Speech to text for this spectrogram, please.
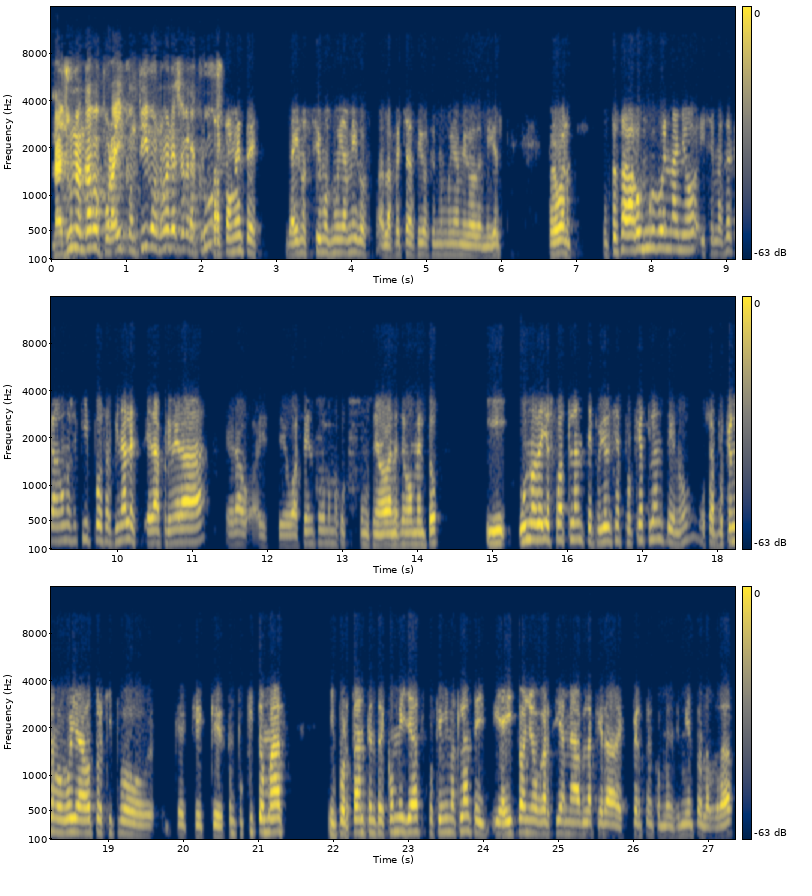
La Jun andaba por ahí contigo, ¿no? En ese Veracruz. Exactamente de ahí nos hicimos muy amigos. A la fecha sigo siendo muy amigo de Miguel. Pero bueno, entonces hago un muy buen año y se me acercan algunos equipos. Al final era primera era este, o ascenso, no me acuerdo cómo se llamaba en ese momento. Y uno de ellos fue Atlante, pero yo decía, ¿por qué Atlante, no? O sea, ¿por qué no me voy a otro equipo que, que, es un poquito más importante, entre comillas? ¿Por qué mismo Atlante? Y, y, ahí Toño García me habla, que era experto en convencimiento, la verdad.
